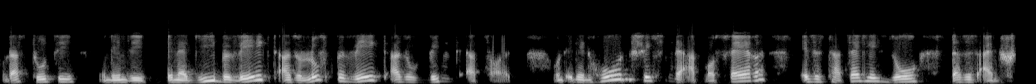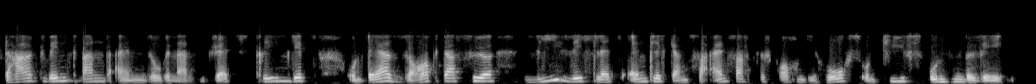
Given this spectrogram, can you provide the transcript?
Und das tut sie, indem sie Energie bewegt, also Luft bewegt, also Wind erzeugt. Und in den hohen Schichten der Atmosphäre ist es tatsächlich so, dass es ein Starkwindband, einen sogenannten Jetstream gibt und der sorgt dafür, wie sich letztendlich ganz vereinfacht gesprochen die Hochs und Tiefs unten bewegen.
